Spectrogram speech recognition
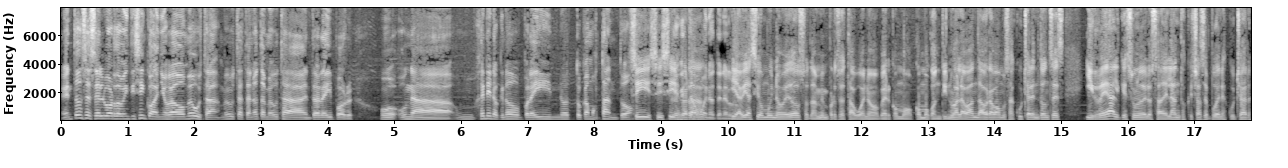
Entonces el bordo, 25 años, Gabo, me gusta, me gusta esta nota, me gusta entrar ahí por una un género que no por ahí no tocamos tanto. Sí, sí, sí, es verdad. Está bueno tenerlo. Y había sido muy novedoso también, por eso está bueno ver cómo, cómo continúa la banda. Ahora vamos a escuchar entonces Irreal, que es uno de los adelantos que ya se pueden escuchar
